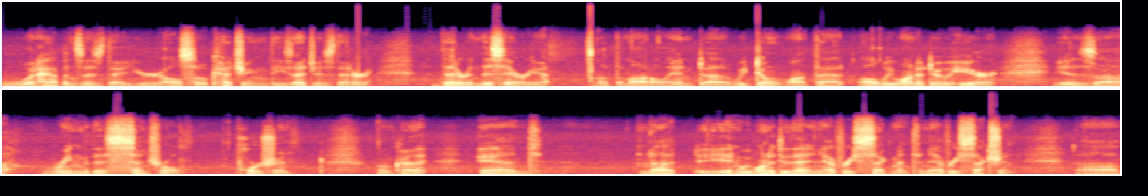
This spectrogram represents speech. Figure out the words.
what happens is that you're also catching these edges that are that are in this area of the model and uh, we don't want that. All we want to do here is uh, ring this central portion okay and not, and we want to do that in every segment, in every section. Um,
